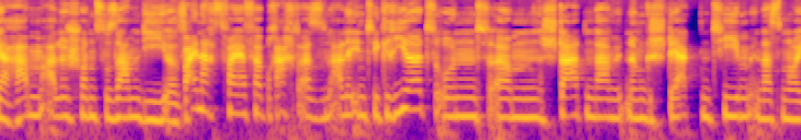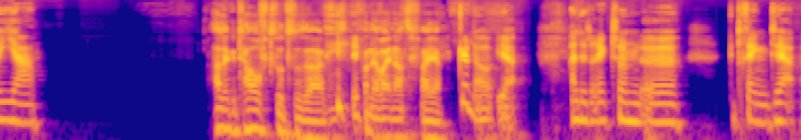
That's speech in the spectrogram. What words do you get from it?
ja, haben alle schon zusammen die äh, Weihnachtsfeier verbracht, also sind alle integriert und ähm, starten da mit einem gestärkten Team in das neue Jahr. Alle getauft sozusagen von der Weihnachtsfeier. Genau, ja alle direkt schon äh, gedrängt, ja.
